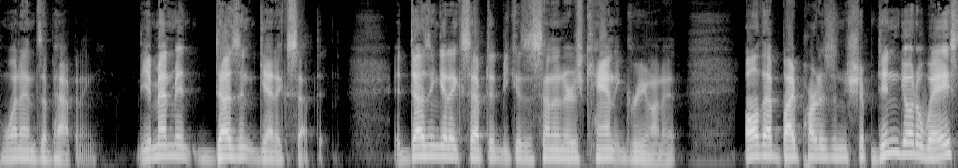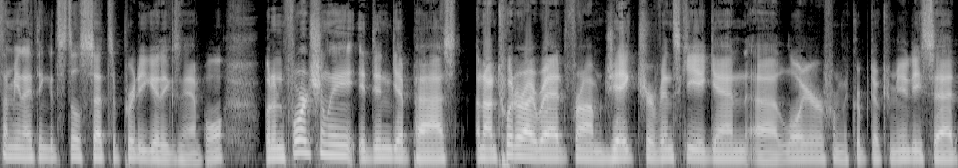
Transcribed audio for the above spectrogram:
what ends up happening? The amendment doesn't get accepted. It doesn't get accepted because the senators can't agree on it all that bipartisanship didn't go to waste. I mean, I think it still sets a pretty good example, but unfortunately, it didn't get passed. And on Twitter, I read from Jake Chervinsky, again, a lawyer from the crypto community, said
